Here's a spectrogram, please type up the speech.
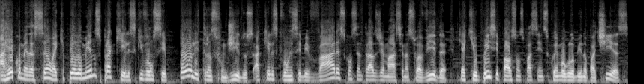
a recomendação é que, pelo menos para aqueles que vão ser politransfundidos, aqueles que vão receber várias concentrados de hemácia na sua vida, que aqui o principal são os pacientes com hemoglobinopatias,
